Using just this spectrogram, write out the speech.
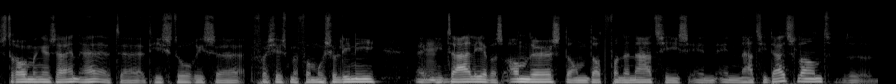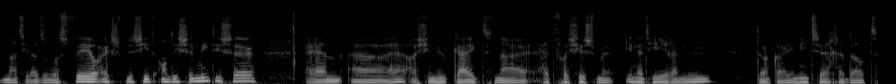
stromingen zijn. Hè. Het, uh, het, historische fascisme van Mussolini uh, in mm -hmm. Italië was anders dan dat van de nazi's in, in Nazi-Duitsland. Nazi-Duitsland was veel expliciet antisemitischer. En uh, hè, als je nu kijkt naar het fascisme in het hier en nu, dan kan je niet zeggen dat,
